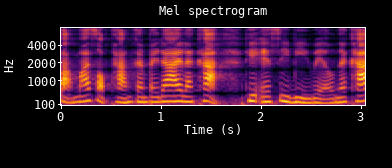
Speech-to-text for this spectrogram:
สามารถสอบถามกันไปได้แล้วค่ะ ที่ SCB Well นะคะ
